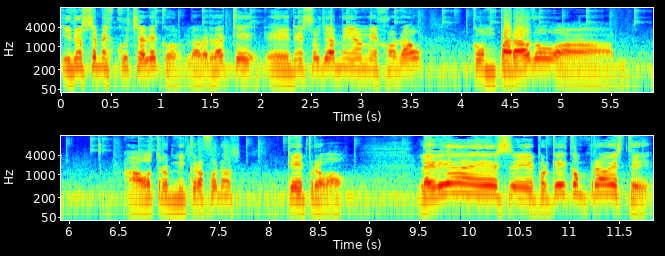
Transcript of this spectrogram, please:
y no se me escucha el eco, la verdad que en eso ya me ha mejorado comparado a, a otros micrófonos que he probado. La idea es, eh, ¿por qué he comprado este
